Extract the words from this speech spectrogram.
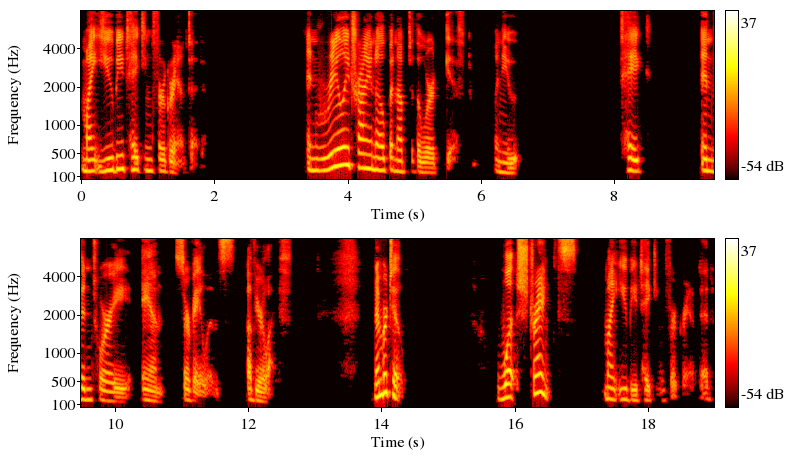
might you be taking for granted? and really try and open up to the word gift when you take inventory and surveillance of your life. Number two, what strengths might you be taking for granted?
